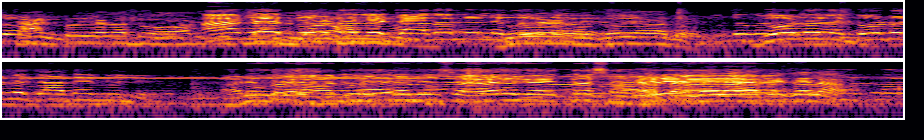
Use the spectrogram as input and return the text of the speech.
चाट तो जगह दो और अरे दो डोले ज्यादा नहीं ले दो दो जगह डोले दो दो जगह दो दो डोले दो डोले ज्यादा नहीं ले अरे जब आदमी इतना दूर से आएगा इतना सवेरे पैसा ला पैसा ला ला पैसा ला दे रे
